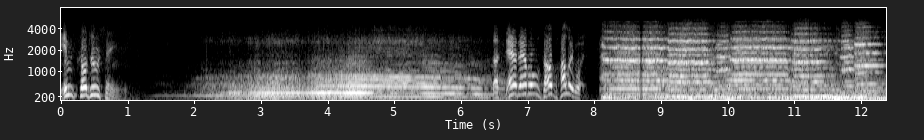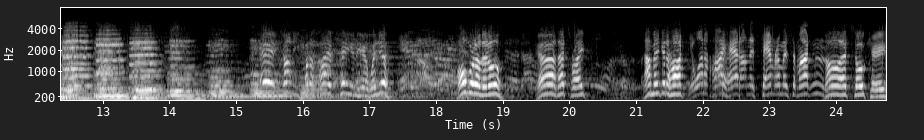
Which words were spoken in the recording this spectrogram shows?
Introducing. The Daredevils of Hollywood. Hey, Johnny, put a 5K in here, will you? Over a little. Yeah, that's right. Now make it hot. You want a high hat on this camera, Mr. Martin? No, that's okay.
